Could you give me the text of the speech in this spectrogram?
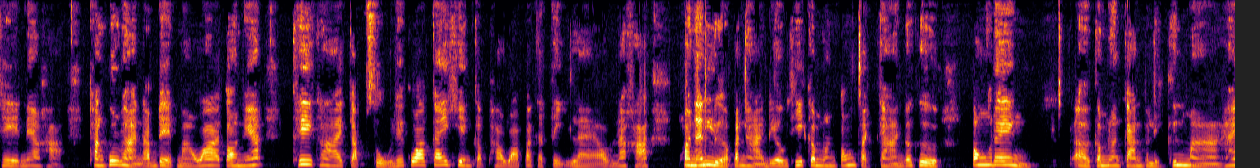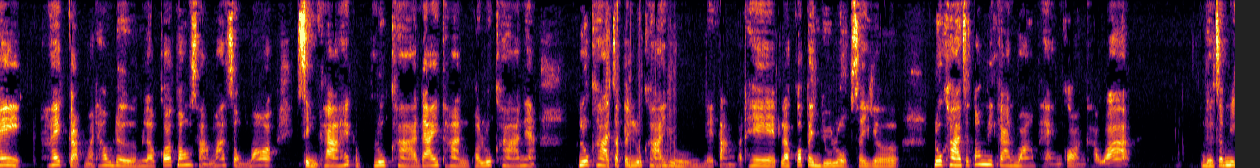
Chain เนี่ยค่ะ ทางผู้บริหารอัปเดตมาว่าตอนนี้คลี่คลายกลับสู่เรียกว่าใกล้เคียงกับภาวะปกติแล้วนะคะ เพราะนั้นเหลือปัญหาเดียวที่กำลังต้องจัดการก็คือต้องเร่งกำลังการผลิตขึ้นมาให้ให้กลับมาเท่าเดิม แล้วก็ต้องสามารถส่งมอบสินค้าให้กับลูกค้าได้ทัน เพราะลูกค้าเนี่ย ลูกค้าจะเป็นลูกค้าอยู่ในต่างประเทศ แล้วก็เป็นยุโรปซะเยอะ ลูกค้าจะต้องมีการวางแผนก่อนค่ะว่าเดี๋ยวจะมี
